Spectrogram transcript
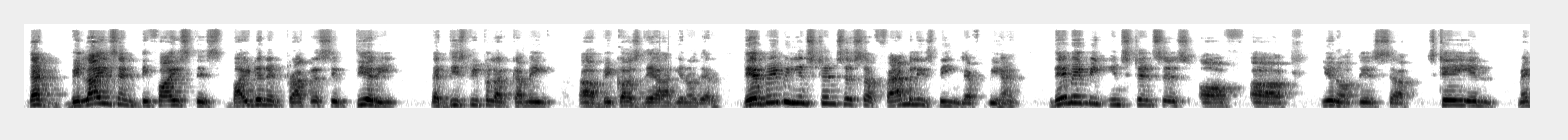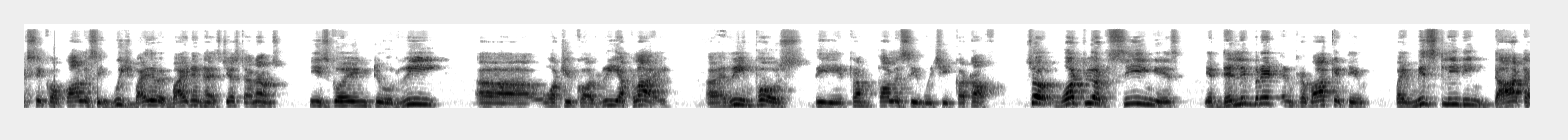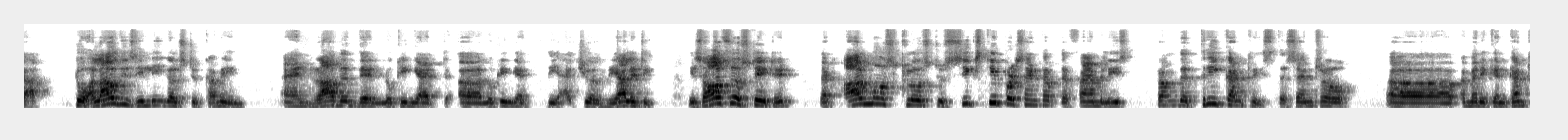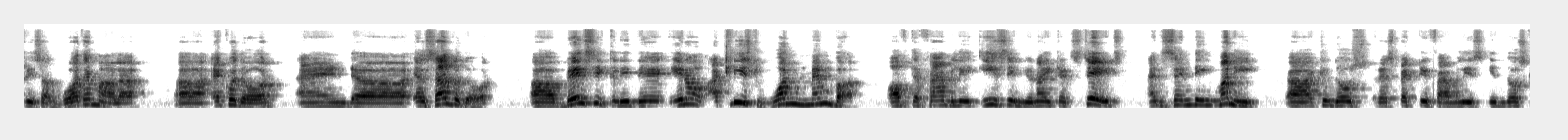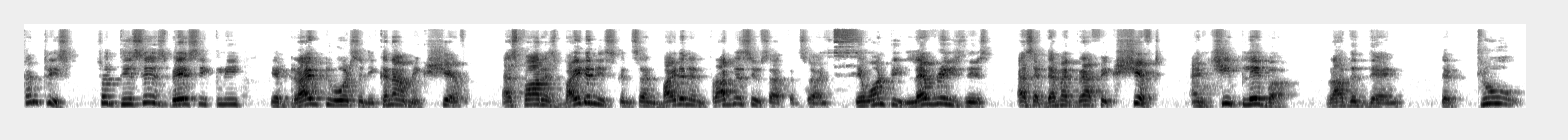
That belies and defies this Biden and progressive theory that these people are coming uh, because they are, you know, there. There may be instances of families being left behind there may be instances of, uh, you know, this uh, stay in Mexico policy, which, by the way, Biden has just announced he's going to re, uh, what you call reapply, uh, reimpose the Trump policy which he cut off. So what you are seeing is a deliberate and provocative by misleading data to allow these illegals to come in, and rather than looking at uh, looking at the actual reality. It's also stated that almost close to 60% of the families from the three countries, the Central uh, American countries of Guatemala, uh, Ecuador, and uh, El Salvador, uh, basically they, you know, at least one member of the family is in United States and sending money uh, to those respective families in those countries. So this is basically a drive towards an economic shift as far as Biden is concerned, Biden and progressives are concerned, they want to leverage this as a demographic shift and cheap labor rather than the true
